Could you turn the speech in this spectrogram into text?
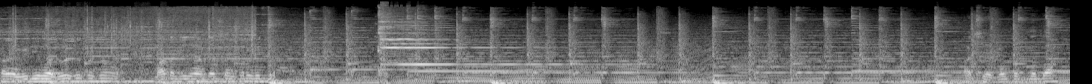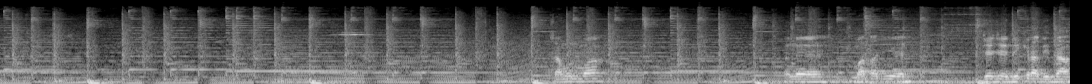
તમે વિડીયોમાં જોઈ શકો છો. માતાજીના દર્શન કરો મિત્રો. આ છે ગણપત બાબા ચામુંડમાં. અને માતાજીએ જે જે દીકરા દીધા,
